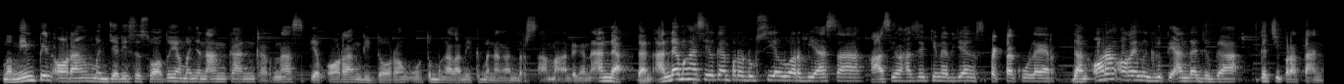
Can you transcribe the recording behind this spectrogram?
memimpin orang menjadi sesuatu yang menyenangkan karena setiap orang didorong untuk mengalami kemenangan bersama dengan Anda. Dan Anda menghasilkan produksi yang luar biasa, hasil-hasil kinerja yang spektakuler, dan orang-orang yang mengikuti Anda juga kecipratan.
